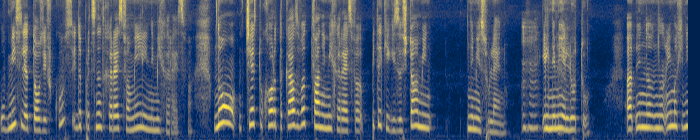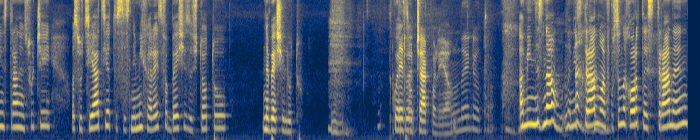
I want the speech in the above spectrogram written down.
обмислят този вкус и да преценят харесва ми или не ми харесва. Но често хората казват това не ми харесва, питайки ги защо, ами не ми е солено или не ми е люто. А, на, на, имах един странен случай. Асоциацията с не ми харесва беше защото не беше люто. Нали? Те Което са е... очаквали явно да е люто. Ами не знам, нали, странно е. Вкуса на хората е странен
